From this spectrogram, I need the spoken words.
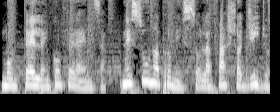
Montella in conferenza, nessuno ha promesso la fascia a Gigio.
